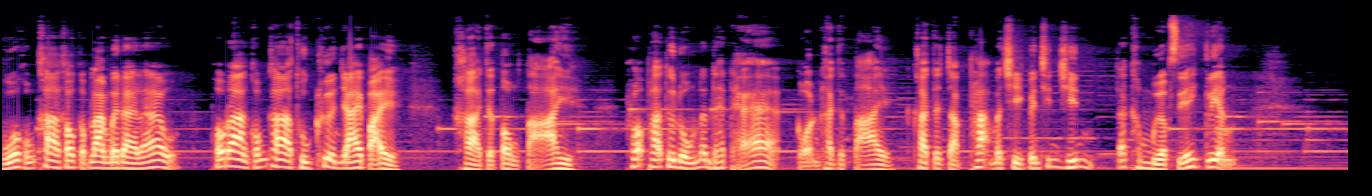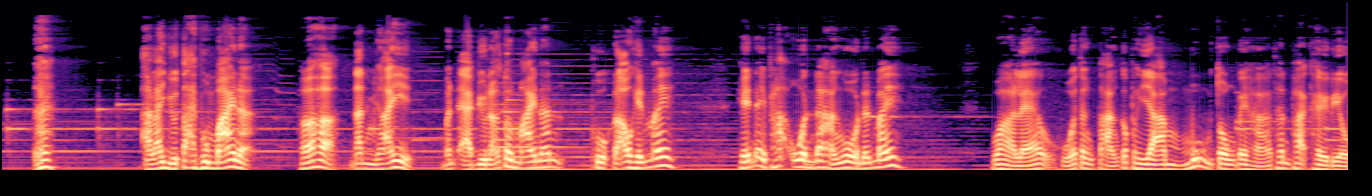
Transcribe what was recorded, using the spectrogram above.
หัวของข้าเข้ากับร่างไม่ได้แล้ว เพราะร่างของข้าถูกเคลื่อนย้ายไป ข้าจะต้องตาย เพราะพระธุดงค์นั่นแท้ๆ ก่อนข้าจะตาย ข้าจะจับพระมาฉีกเป็นชิ้นๆ และขมือบเสียให้เกลี้ยงนะอะไรอยู่ใต้พุ่มไม้น่ะเฮ้อนั่นไง มันแอบอยู่หลังต้นไม้นั้น พวกเราเห็นไหม เห็นไอ้พระอ้วนหน้าโง่นั้นไหม ว่าแล้วหัวต่างๆ ก็พยายามมุ่งตรงไปหาท่านพระไคเรียว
